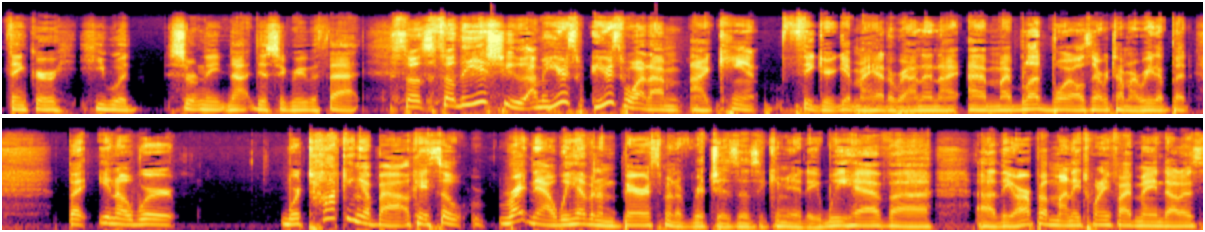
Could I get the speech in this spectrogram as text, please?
thinker. He would certainly not disagree with that. So, so the issue. I mean, here's here's what I'm. I can't figure get my head around, and I, I my blood boils every time I read it. But, but you know, we're we're talking about okay. So right now we have an embarrassment of riches as a community. We have uh, uh, the ARPA money, twenty five million dollars.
